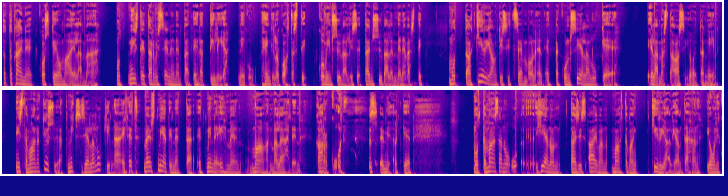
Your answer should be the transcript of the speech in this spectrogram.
Totta kai ne koskee omaa elämää, mutta niistä ei tarvitse sen enempää tehdä tiliä niin kuin henkilökohtaisesti kovin syvälliset tai syvälle menevästi. Mutta kirja onkin sitten semmoinen, että kun siellä lukee elämästä asioita, niin niistä mä aina kysyä, että miksi siellä luki näin. Et mä just mietin, että, että minne ihmeen maahan mä lähden karkuun sen jälkeen. Mutta mä oon saanut hienon, tai siis aivan mahtavan kirjailijan tähän, Jouni K.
